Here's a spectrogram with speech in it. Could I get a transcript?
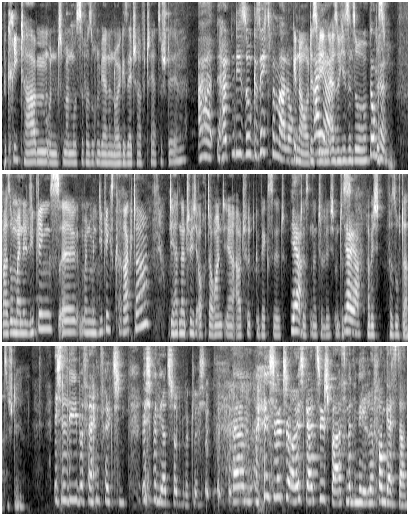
bekriegt haben und man musste versuchen, wieder eine neue Gesellschaft herzustellen. Ah, hatten die so Gesichtsbemalung? Genau, deswegen, ah, ja. also hier sind so. Dunkel. Das war so meine Lieblings, äh, mein, mein Lieblingscharakter. Die hat natürlich auch dauernd ihr Outfit gewechselt. Ja. Das natürlich. Und das Ja, ja. habe ich versucht darzustellen. Ich liebe Fanfiction. Ich bin jetzt schon glücklich. ähm, ich wünsche euch ganz viel Spaß mit Nele von gestern.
